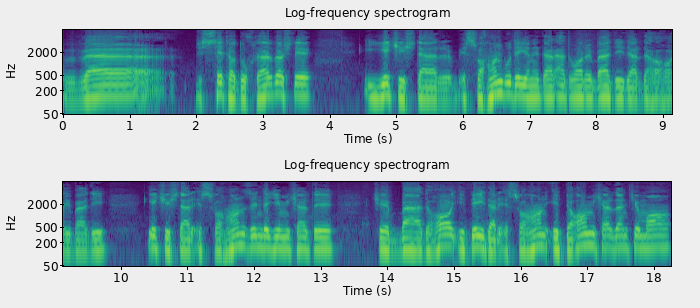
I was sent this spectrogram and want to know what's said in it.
و سه تا دختر داشته. یکیش در اصفهان بوده یعنی در ادوار بعدی در دهه های بعدی. یکیش در اصفهان زندگی می‌کرده که بعدها ایده در اصفهان ادعا می‌کردن که ما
